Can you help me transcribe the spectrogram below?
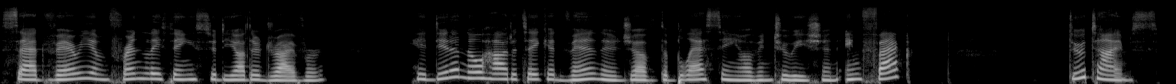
said very unfriendly things to the other driver. He didn't know how to take advantage of the blessing of intuition. In fact, two times,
